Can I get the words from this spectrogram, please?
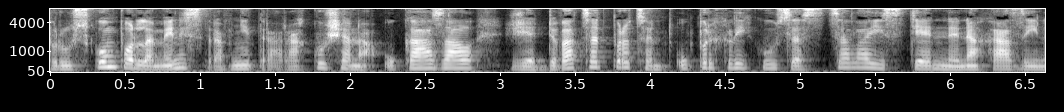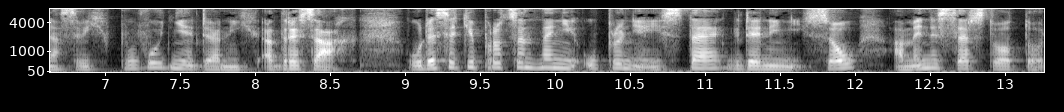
Průzkum podle ministra vnitra Rakušana ukázal, že 20% uprchlíků se zcela jistě nenachází na svých původně daných adresách. U 10% není úplně jisté, kde nyní jsou a ministerstvo to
